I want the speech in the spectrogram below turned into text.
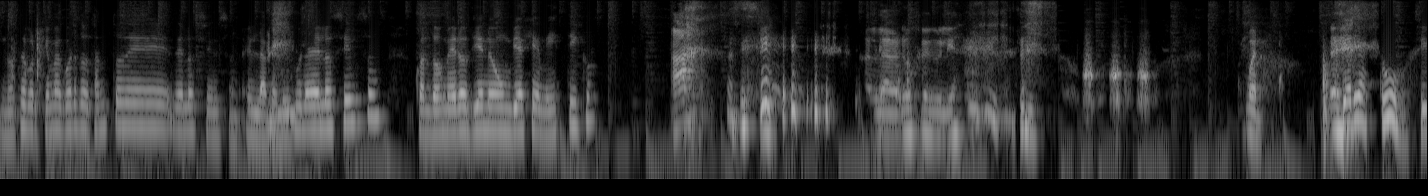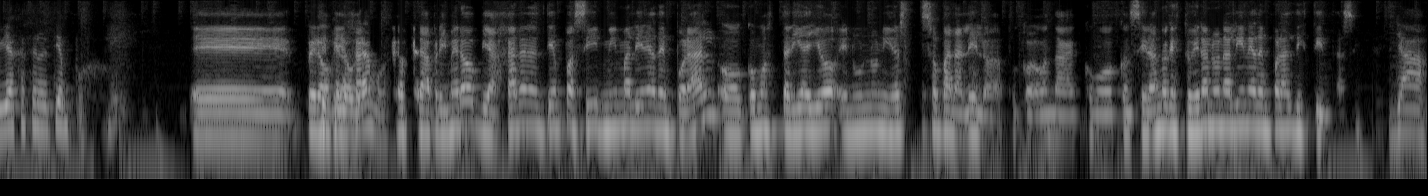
No sé por qué me acuerdo tanto de, de Los Simpsons. En la película de Los Simpsons, cuando Homero tiene un viaje místico. Ah, sí. La bruja Julia. Bueno, ¿qué harías tú si viajas en el tiempo? Eh, pero, que viajar, logramos. pero espera, primero, ¿viajar en el tiempo así, misma línea temporal? ¿O cómo estaría yo en un universo paralelo? Onda, como considerando que estuviera en una línea temporal distinta. Así. Ya,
